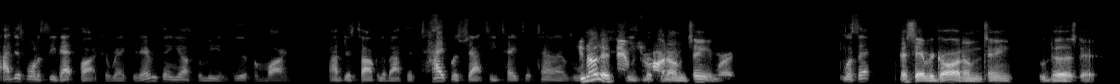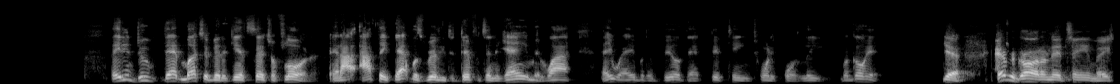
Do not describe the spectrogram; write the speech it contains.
I just want to see that part corrected. Everything else for me is good for Martin. I'm just talking about the type of shots he takes at times. You know, that's every guard on the team, right? What's that? That's every guard on the team who does that. They didn't do that much of it against Central Florida. And I, I think that was really the difference in the game and why they were able to build that 15, 20 point lead. But go ahead. Yeah, every guard on that team makes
